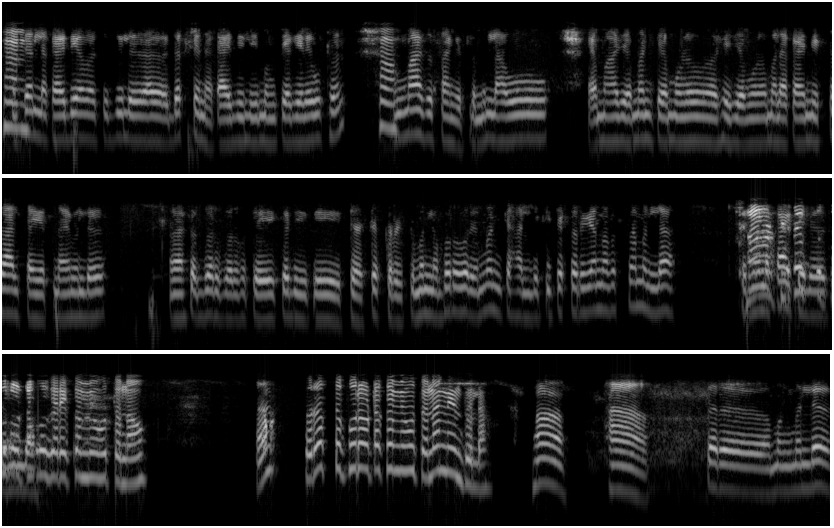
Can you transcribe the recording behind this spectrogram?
त्यांना काय देवाचं दिलं दक्षिणा काय दिली मग त्या गेल्या उठून. मग माझं सांगितलं म्हणलं अहो या माझ्या मनक्यामुळं ह्याच्यामुळं मला काय नीट चालता येत नाही म्हणलं. असं गरगर होते कधी ते चक्कर म्हणलं बरोबर आहे मनके हल्ले की चक्कर येणारच ना म्हणलं. काय केलं वगैरे कमी होतो ना हो. रक्त पुरवठा कमी होतो ना मेंदूला? हा हा. तर मग म्हणलं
